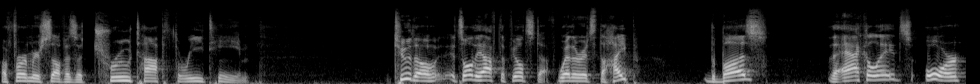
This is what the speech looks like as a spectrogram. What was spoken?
affirm yourself as a true top three team. Two, though, it's all the off the field stuff, whether it's the hype, the buzz, the accolades, or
